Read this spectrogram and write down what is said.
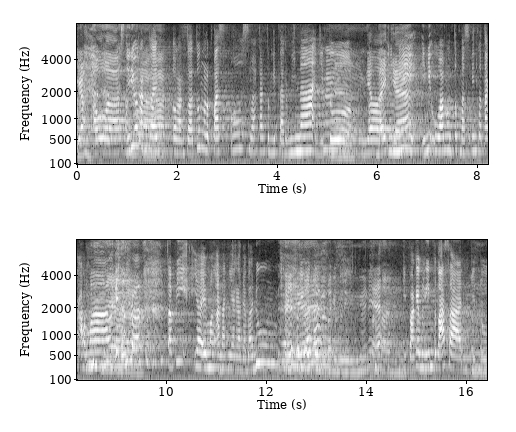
Ya Allah. Jadi orang tua orang tua tuh ngelepas oh silahkan penggitar Wina gitu. Hmm, niat Eh, baik ini, ya. Ini uang untuk masukin kotak amal gitu. Tapi ya emang anaknya rada badung. Gimana? Pakai beli Gimana ya? Dipakai beliin petasan gitu.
